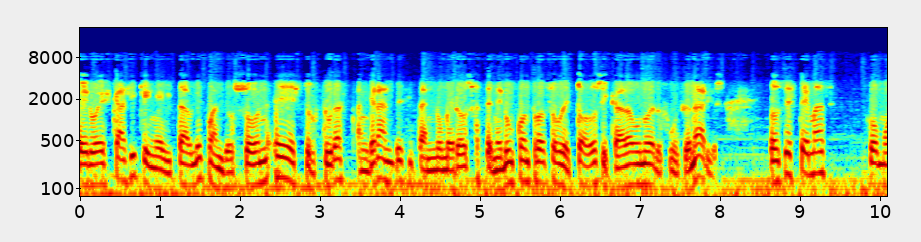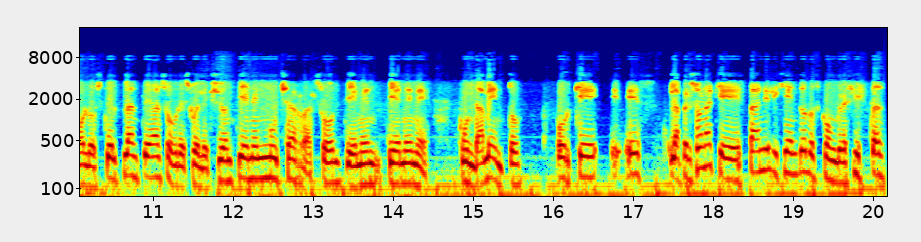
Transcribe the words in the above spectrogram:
pero es casi que inevitable cuando son eh, estructuras tan grandes y tan numerosas tener un control sobre todos y cada uno de los funcionarios. Entonces temas como los que él plantea sobre su elección tienen mucha razón, tienen, tienen eh, fundamento, porque es la persona que están eligiendo los congresistas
